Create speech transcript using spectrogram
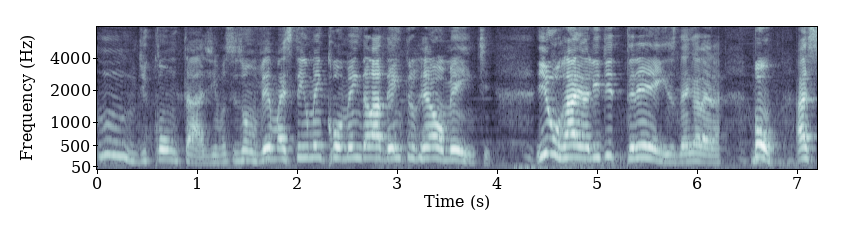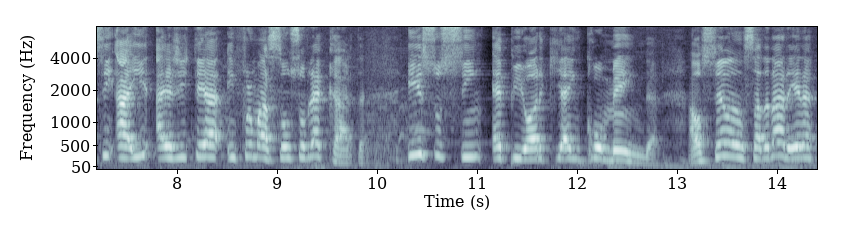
1 de contagem, vocês vão ver, mas tem uma encomenda lá dentro realmente. E o raio ali de 3, né galera? Bom, assim, aí, a gente tem a informação sobre a carta. Isso sim é pior que a encomenda. Ao ser lançada na arena,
